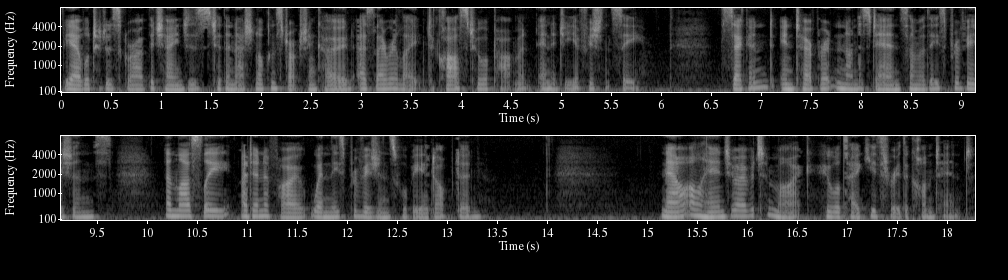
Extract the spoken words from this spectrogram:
be able to describe the changes to the National Construction Code as they relate to Class 2 apartment energy efficiency. Second, interpret and understand some of these provisions. And lastly, identify when these provisions will be adopted. Now I'll hand you over to Mike, who will take you through the content.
